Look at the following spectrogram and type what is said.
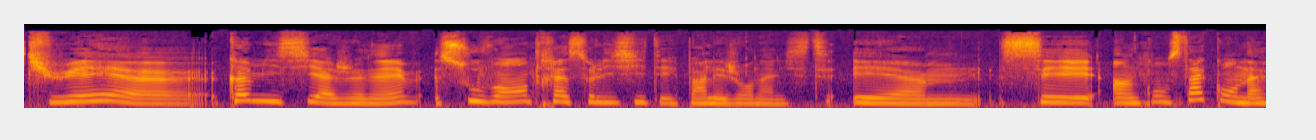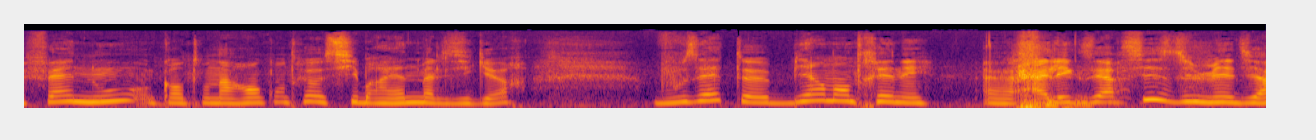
tu es, euh, comme ici à Genève, souvent très sollicité par les journalistes. Et euh, c'est un constat qu'on a fait, nous, quand on a rencontré aussi Brian Malziger. Vous êtes bien entraîné euh, à l'exercice du média.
